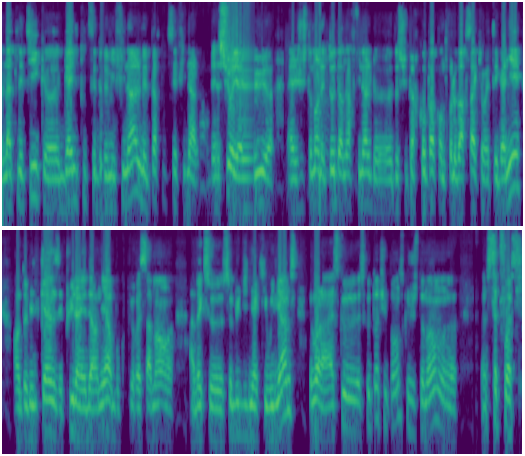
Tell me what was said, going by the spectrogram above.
l'Athletic gagne toutes ses demi-finales, mais perd toutes ses finales. Alors, bien sûr, il y a eu ben, justement les deux dernières finales de, de Supercopa contre le Barça qui ont été gagnées en 2015 et l'année dernière, beaucoup plus récemment, avec ce, ce but d'Iñaki Williams. Et voilà, est-ce que, est-ce que toi tu penses que justement, euh, cette fois-ci,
